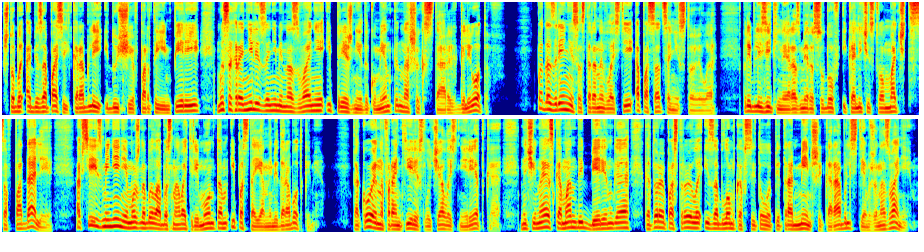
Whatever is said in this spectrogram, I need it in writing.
Чтобы обезопасить корабли, идущие в порты империи, мы сохранили за ними названия и прежние документы наших старых галеотов. Подозрений со стороны властей опасаться не стоило. Приблизительные размеры судов и количество мачт совпадали, а все изменения можно было обосновать ремонтом и постоянными доработками. Такое на фронтире случалось нередко, начиная с команды Беринга, которая построила из обломков Святого Петра меньший корабль с тем же названием.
